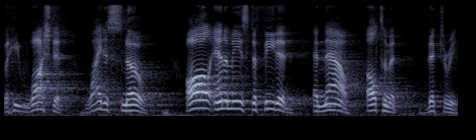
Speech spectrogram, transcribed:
but He washed it white as snow. All enemies defeated, and now ultimate victory.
